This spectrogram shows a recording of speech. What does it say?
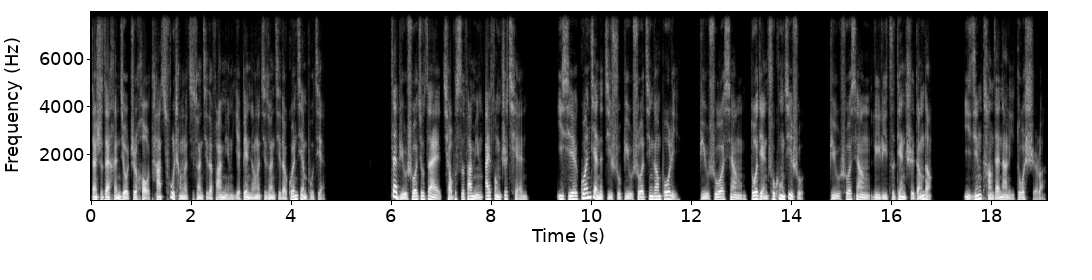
但是在很久之后，它促成了计算机的发明，也变成了计算机的关键部件。再比如说，就在乔布斯发明 iPhone 之前，一些关键的技术，比如说金刚玻璃，比如说像多点触控技术，比如说像锂离子电池等等，已经躺在那里多时了。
